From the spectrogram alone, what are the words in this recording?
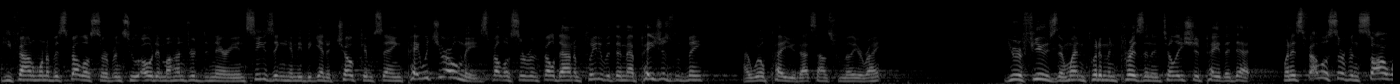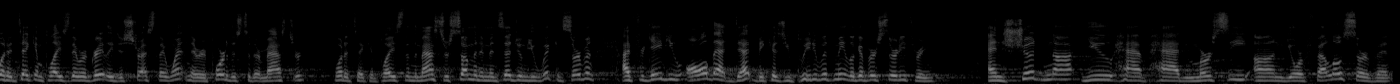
he found one of his fellow servants who owed him a hundred denarii. And seizing him, he began to choke him, saying, Pay what you owe me. His fellow servant fell down and pleaded with him, Have patience with me. I will pay you. That sounds familiar, right? He refused and went and put him in prison until he should pay the debt. When his fellow servants saw what had taken place, they were greatly distressed. They went and they reported this to their master, what had taken place. Then the master summoned him and said to him, You wicked servant, I forgave you all that debt because you pleaded with me. Look at verse 33. And should not you have had mercy on your fellow servant?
